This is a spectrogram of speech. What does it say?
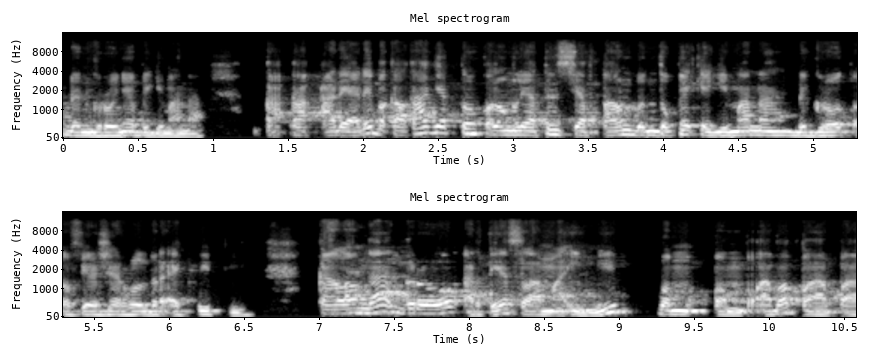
dan grow-nya bagaimana. Adik-adik bakal kaget tuh kalau ngeliatin setiap tahun bentuknya kayak gimana, the growth of your shareholder equity. Kalau nggak grow, artinya selama ini pem, pem, apa, apa, apa,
